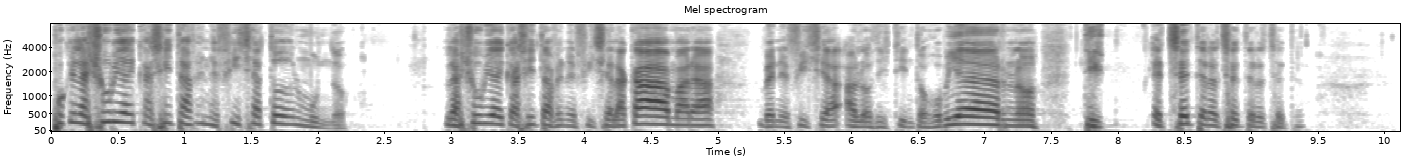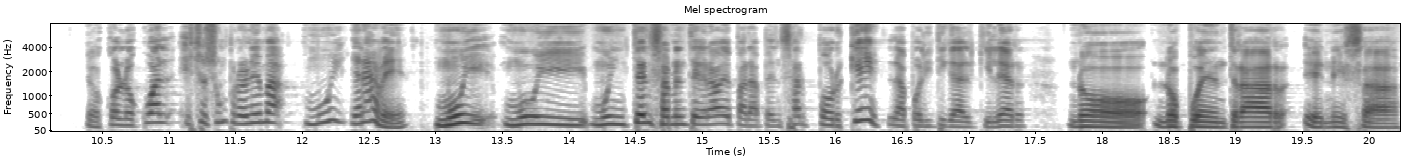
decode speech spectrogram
Porque la lluvia de casitas beneficia a todo el mundo. La lluvia de casitas beneficia a la Cámara, beneficia a los distintos gobiernos, etcétera, etcétera, etcétera. Con lo cual, esto es un problema muy grave, muy, muy, muy intensamente grave para pensar por qué la política de alquiler no, no puede entrar en esa...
